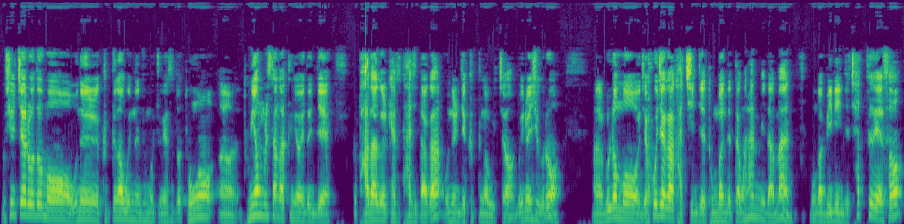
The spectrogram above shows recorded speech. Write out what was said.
뭐 실제로도 뭐 오늘 급등하고 있는 종목 중에서도 동어, 어, 동양물산 같은 경우에도 이제 그 바닥을 계속 다지다가 오늘 이제 급등하고 있죠. 뭐 이런 식으로 어, 물론 뭐 이제 호재가 같이 이제 동반됐다고는 합니다만 뭔가 미리 이제 차트에서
